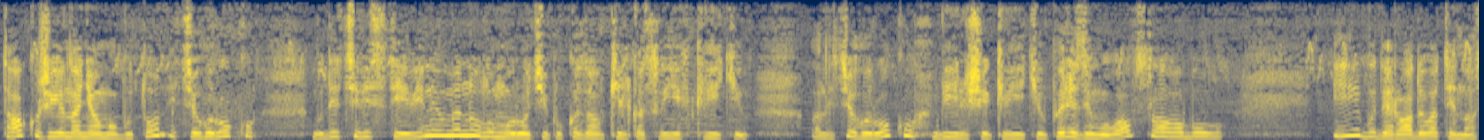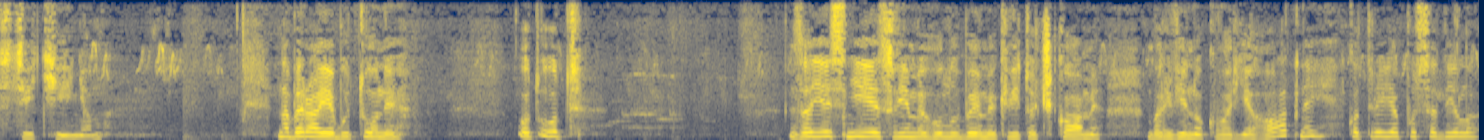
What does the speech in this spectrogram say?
Також є на ньому бутон і цього року буде цвісти. Він і в минулому році показав кілька своїх квітів, але цього року більше квітів перезимував, слава Богу, і буде радувати нас цвітінням. Набирає бутони от-от заясніє своїми голубими квіточками барвінок вар'єгатний, котрий я посадила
